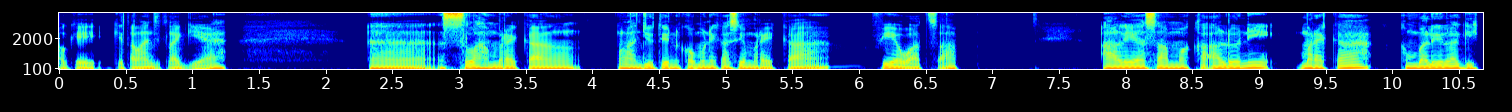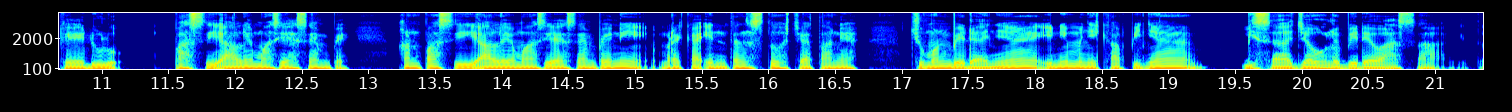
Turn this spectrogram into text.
Oke, kita lanjut lagi ya. Uh, setelah mereka melanjutin komunikasi mereka via WhatsApp, Alia sama Kak Aldo nih mereka kembali lagi kayak dulu. Pasti Ale masih SMP. Kan pasti Ale masih SMP nih mereka intens tuh chatannya. Cuman bedanya ini menyikapinya bisa jauh lebih dewasa gitu.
